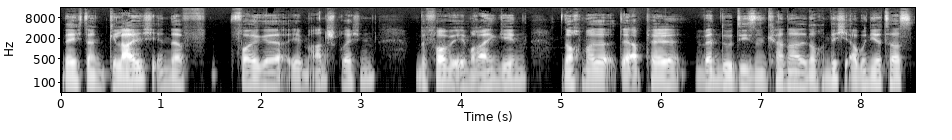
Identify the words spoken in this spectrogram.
werde ich dann gleich in der Folge eben ansprechen. Bevor wir eben reingehen, nochmal der Appell, wenn du diesen Kanal noch nicht abonniert hast,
